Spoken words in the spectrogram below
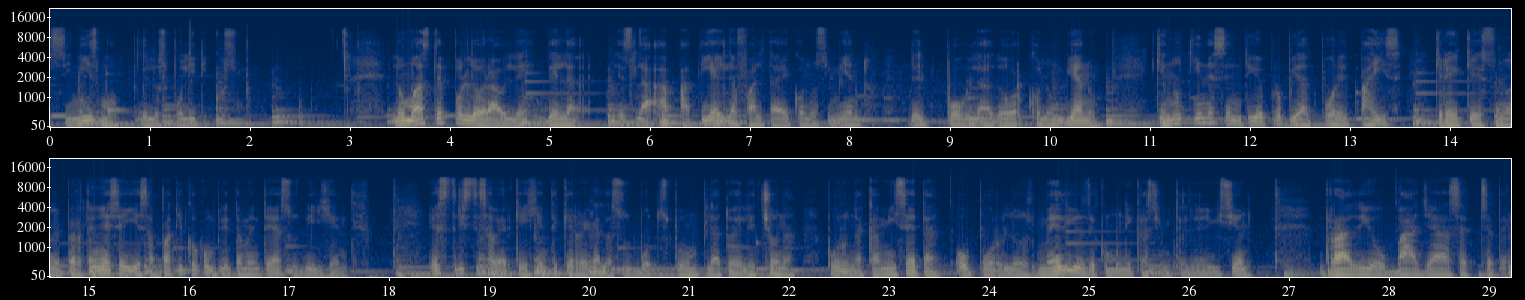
cinismo de los políticos. Lo más deplorable es la apatía y la falta de conocimiento del poblador colombiano, que no tiene sentido de propiedad por el país, cree que esto no le pertenece y es apático completamente a sus dirigentes. Es triste saber que hay gente que regala sus votos por un plato de lechona, por una camiseta o por los medios de comunicación, televisión, radio, vallas, etc.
